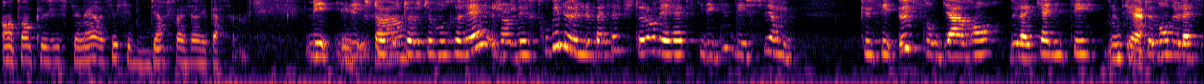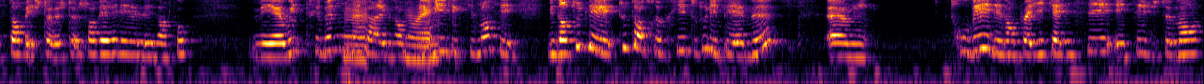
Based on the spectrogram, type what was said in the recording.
en tant que gestionnaire aussi, c'est de bien choisir les personnes. Mais je, te, je, te, je te montrerai, genre je vais retrouver le, le passage puis je te l'enverrai, parce qu'il existe des firmes que c'est eux qui sont garants de la qualité justement de l'assistant, mais je te- je te- je t'enverrai les, les infos. Mais euh, oui, très bonne idée Ouais. par exemple. Ouais. Mais oui, effectivement, c'est. Mais dans toutes les toute entreprise, surtout les PME, euh, trouver des employés qualifiés et tu sais, justement,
